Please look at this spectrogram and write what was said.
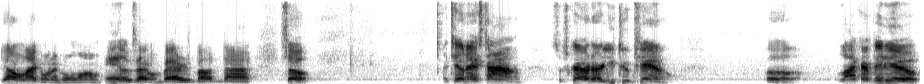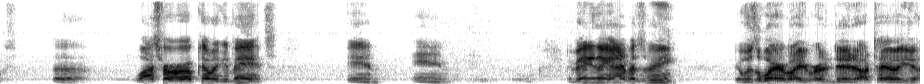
Y'all don't like it when I go long, and it looks like my battery's about to die. So, until next time, subscribe to our YouTube channel. Uh, like our videos. Uh, watch for our upcoming events. And, and if anything happens to me, it was the way everybody did, I'll tell you.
